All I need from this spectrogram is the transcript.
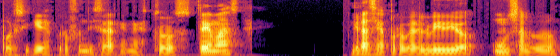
por si quieres profundizar en estos temas. Gracias por ver el vídeo, un saludo.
